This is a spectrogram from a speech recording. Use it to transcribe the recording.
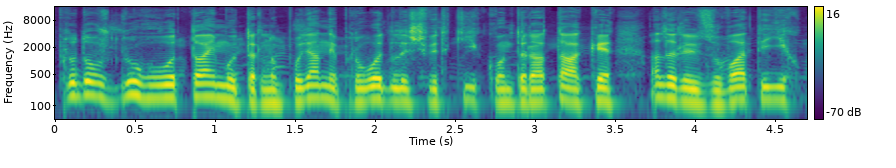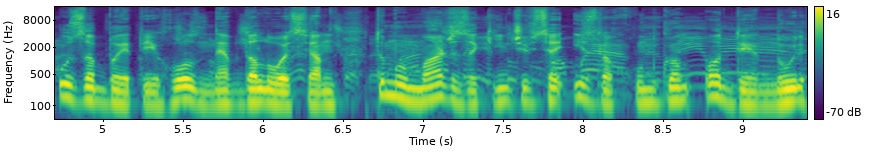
Продовж другого тайму тернополяни проводили швидкі контратаки, але реалізувати їх у забитий гол не вдалося. Тому матч закінчився із рахунком 1-0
